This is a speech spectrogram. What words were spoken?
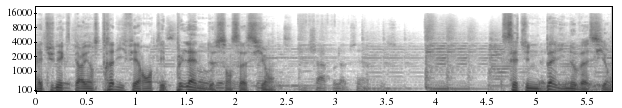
est une expérience très différente et pleine de sensations. C'est une belle innovation.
